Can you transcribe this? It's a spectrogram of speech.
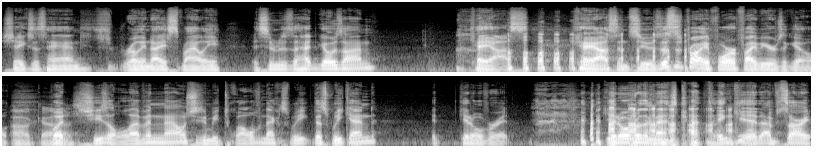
shakes his hand. He's really nice, smiley. As soon as the head goes on, chaos. chaos ensues. This is probably four or five years ago. Oh, god! But she's 11 now. She's going to be 12 next week, this weekend. It, get over it. Get over the mascot thing, kid. I'm sorry.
